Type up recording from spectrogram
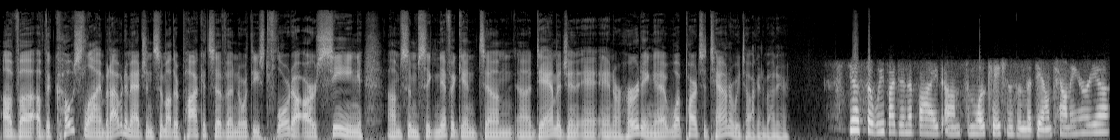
of uh, of the coastline, but I would imagine some other pockets of uh, Northeast Florida are seeing um, some significant um, uh, damage and, and, are hurting. Uh, what parts of town are we talking about here? Yeah, so we've identified um, some locations in the downtown area.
